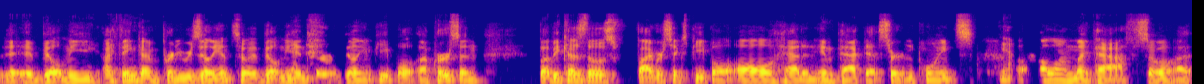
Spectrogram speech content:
it, it, built me. I think I'm pretty resilient. So it built me yeah. into a resilient people, a person. But because those five or six people all had an impact at certain points, yeah. along my path. So uh,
